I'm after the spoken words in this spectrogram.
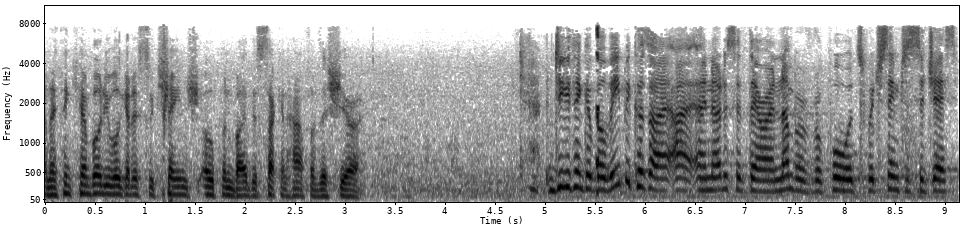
and I think Cambodia will get its exchange open by the second half of this year. Do you think it will be? Because I, I, I noticed that there are a number of reports which seem to suggest,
